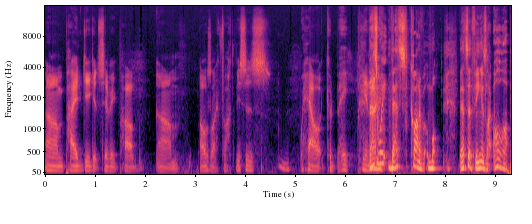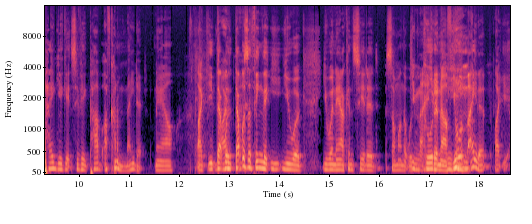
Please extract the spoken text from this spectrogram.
um, paid gig at Civic Pub. Um, I was like, "Fuck, this is how it could be." You know, That's where that's kind of that's the thing is like oh I paid gig at Civic Pub. I've kind of made it now. Like you, that was that was the thing that you, you were you were now considered someone that was good it. enough. You were made it. Like you-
